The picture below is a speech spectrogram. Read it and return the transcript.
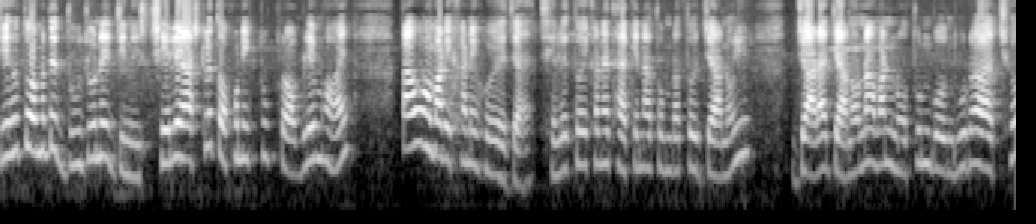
যেহেতু আমাদের দুজনের জিনিস, ছেলে আসলে তখন একটু প্রবলেম হয়, তাও আমার এখানে হয়ে যায়। ছেলে তো এখানে থাকে না, তোমরা তো জানোই। যারা জানো না, আমার নতুন বন্ধুরা আছো,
